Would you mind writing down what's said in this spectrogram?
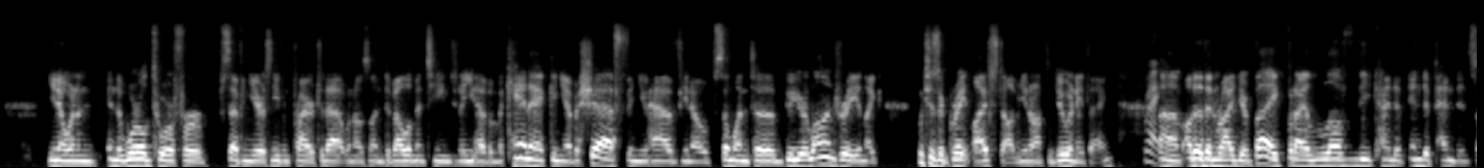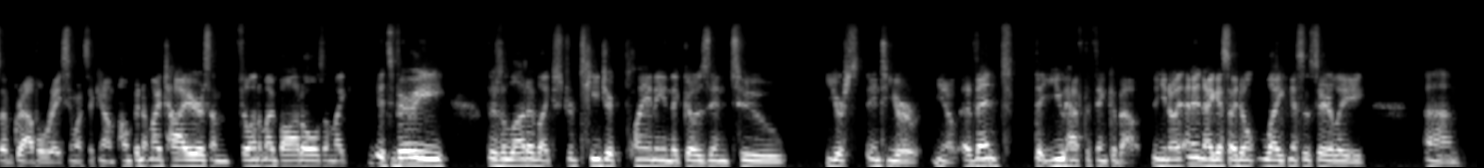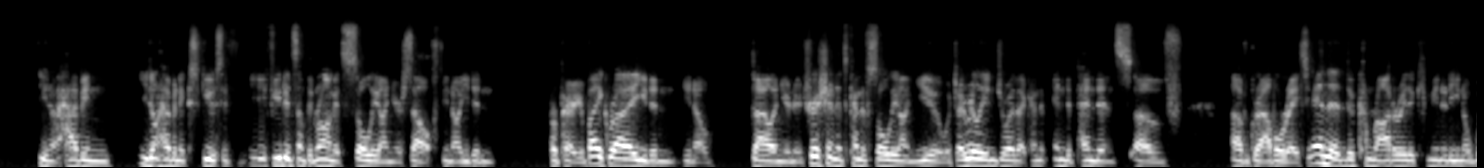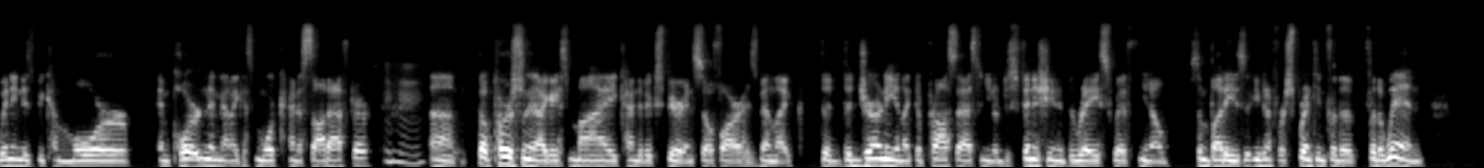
You know, when in, in the world tour for seven years, and even prior to that, when I was on development teams, you know, you have a mechanic and you have a chef and you have you know someone to do your laundry and like which is a great lifestyle. I mean, you don't have to do anything right. um, other than ride your bike. But I love the kind of independence of gravel racing where it's like, you know, I'm pumping up my tires, I'm filling up my bottles. I'm like, it's very, there's a lot of like strategic planning that goes into your, into your, you know, event that you have to think about, you know, and, and I guess I don't like necessarily, um, you know, having, you don't have an excuse. If, if you did something wrong, it's solely on yourself. You know, you didn't prepare your bike right. You didn't, you know, dial in your nutrition. It's kind of solely on you, which I really enjoy that kind of independence of of gravel racing and the, the camaraderie, the community. You know, winning has become more important and I guess more kind of sought after. Mm-hmm. Um, but personally, I guess my kind of experience so far has been like the the journey and like the process, and you know, just finishing the race with you know some buddies, even if we're sprinting for the for the win.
